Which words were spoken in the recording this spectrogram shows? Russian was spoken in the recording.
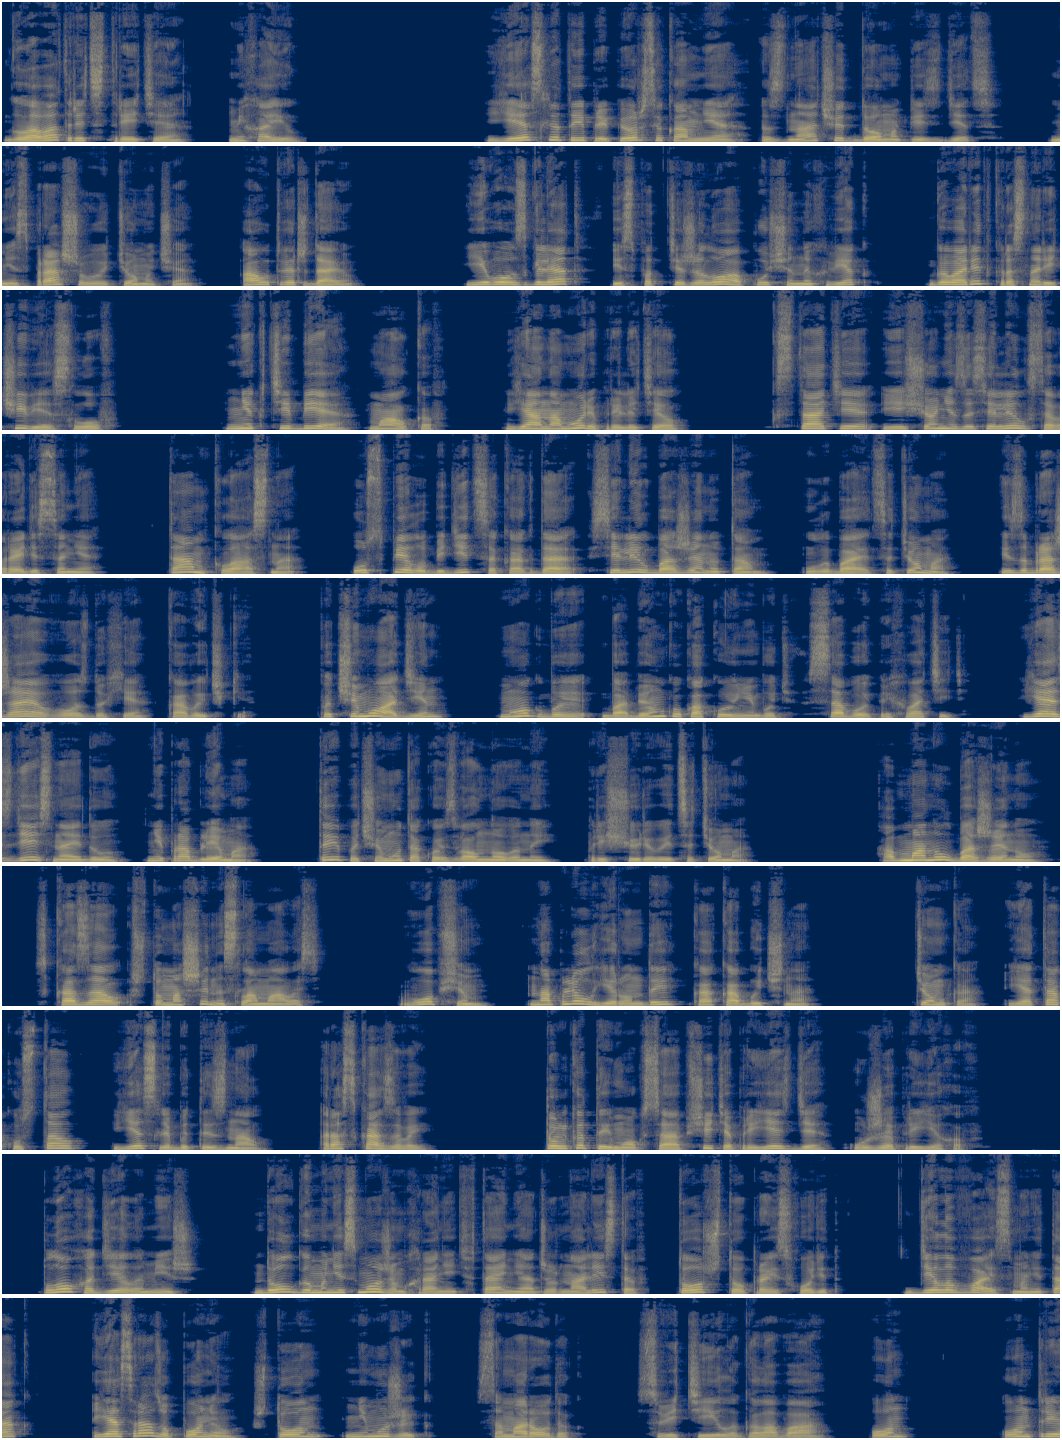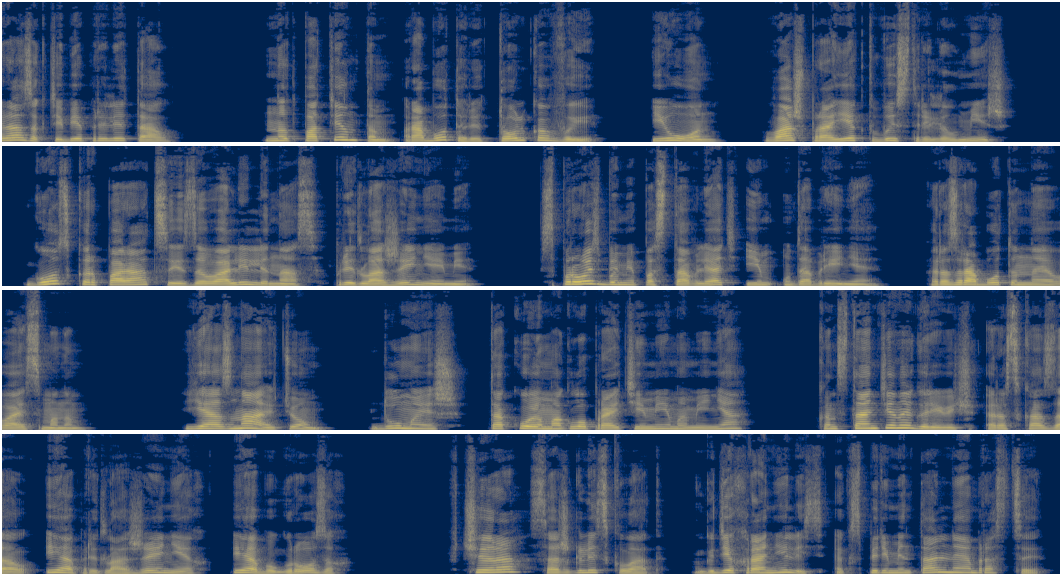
Глава 33. Михаил. «Если ты приперся ко мне, значит, дома пиздец. Не спрашиваю Тёмыча, а утверждаю. Его взгляд из-под тяжело опущенных век говорит красноречивее слов. Не к тебе, Малков. Я на море прилетел. Кстати, еще не заселился в Редисоне. Там классно. Успел убедиться, когда селил Бажену там, улыбается Тёма, изображая в воздухе кавычки. Почему один? Мог бы бабёнку какую-нибудь с собой прихватить. Я здесь найду, не проблема. Ты почему такой взволнованный? Прищуривается Тёма. Обманул Бажену. Сказал, что машина сломалась. В общем, наплел ерунды, как обычно. Тёмка, я так устал, если бы ты знал. Рассказывай, только ты мог сообщить о приезде, уже приехав. Плохо дело, Миш. Долго мы не сможем хранить в тайне от журналистов то, что происходит. Дело в Вайсмане, так? Я сразу понял, что он не мужик, самородок, светило, голова. Он... Он три раза к тебе прилетал. Над патентом работали только вы. И он. Ваш проект выстрелил, Миш. Госкорпорации завалили нас предложениями с просьбами поставлять им удобрения, разработанные Вайсманом. Я знаю, Тём, думаешь, такое могло пройти мимо меня? Константин Игоревич рассказал и о предложениях, и об угрозах. Вчера сожгли склад, где хранились экспериментальные образцы.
